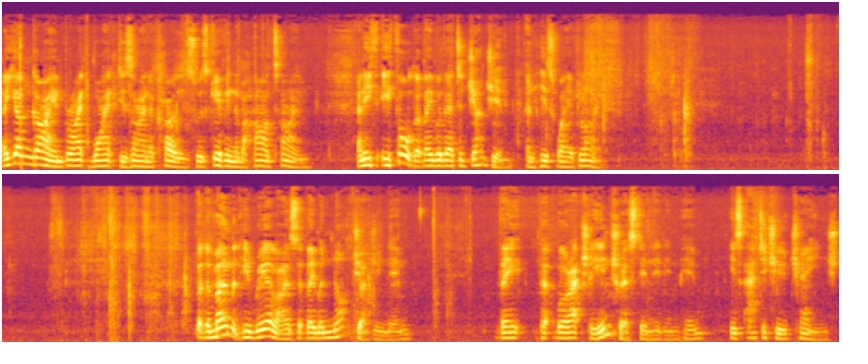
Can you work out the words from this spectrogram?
a young guy in bright white designer clothes was giving them a hard time, and he, he thought that they were there to judge him and his way of life. But the moment he realised that they were not judging him, they but were actually interested in him, his attitude changed.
